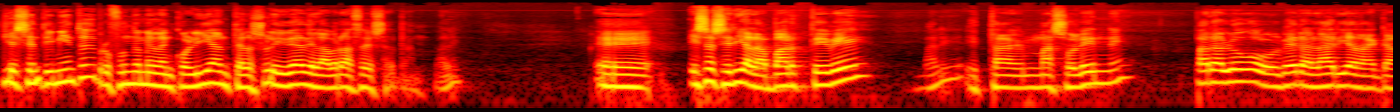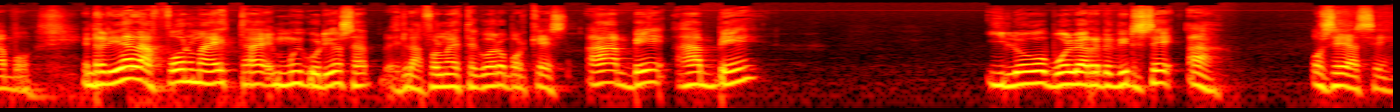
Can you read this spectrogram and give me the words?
Y el sentimiento de profunda melancolía ante la sola idea del abrazo de Satán. ¿vale? Eh, esa sería la parte B, ¿vale? Está más solemne, para luego volver al área de capo. En realidad la forma esta es muy curiosa, es la forma de este coro porque es A, B, A, B y luego vuelve a repetirse A. O sea, sí.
